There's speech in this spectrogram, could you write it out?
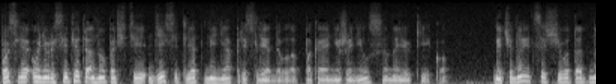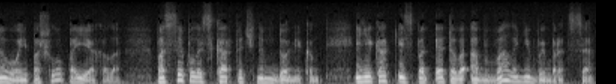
После университета оно почти десять лет меня преследовало, пока я не женился на Юкико. Начинается с чего-то одного, и пошло-поехало, посыпалось карточным домиком, и никак из-под этого обвала не выбраться,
